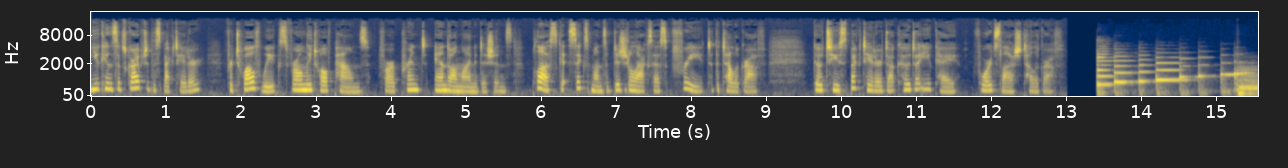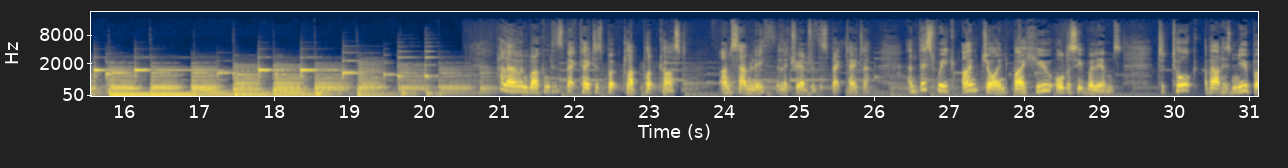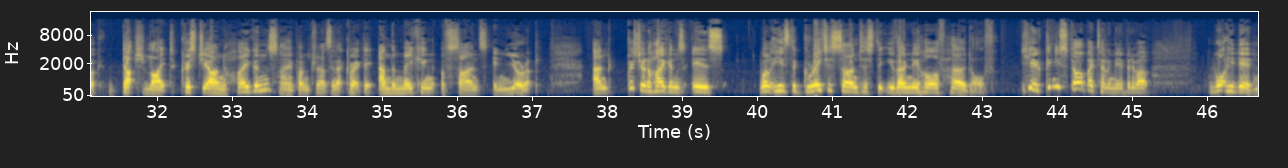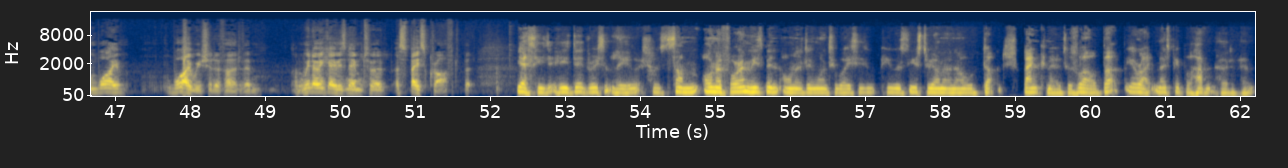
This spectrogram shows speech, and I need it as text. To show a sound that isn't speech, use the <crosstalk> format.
You can subscribe to The Spectator for 12 weeks for only £12 for our print and online editions, plus get six months of digital access free to The Telegraph. Go to spectator.co.uk forward slash telegraph. Hello and welcome to the Spectator's Book Club podcast. I'm Sam Leith, the literary editor of The Spectator, and this week I'm joined by Hugh Aldersey Williams to talk about his new book, Dutch Light Christiaan Huygens, I hope I'm pronouncing that correctly, and the Making of Science in Europe. And Christiaan Huygens is, well, he's the greatest scientist that you've only half heard of. Hugh, can you start by telling me a bit about what he did and why, why we should have heard of him? I mean, we know he gave his name to a, a spacecraft, but Yes, he he did recently, which was some honour for him. He's been honoured in one two ways. He, he was used to be on an old Dutch banknote as well. But you're right, most people haven't heard of him.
